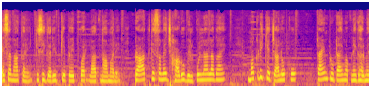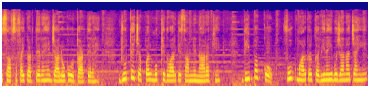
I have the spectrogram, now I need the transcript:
ऐसा ना करें, किसी गरीब के पेट पर लात ना मारें। रात के समय झाड़ू बिल्कुल ना लगाएँ। मकड़ी के जालों को टाइम टू टाइम अपने घर में साफ़ सफ़ाई करते रहें, जालों को उतारते रहें। जूते चप्पल मुख्य द्वार के सामने ना रखें। दीपक को फूक मारकर कभी नहीं बुझाना चाहिए।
